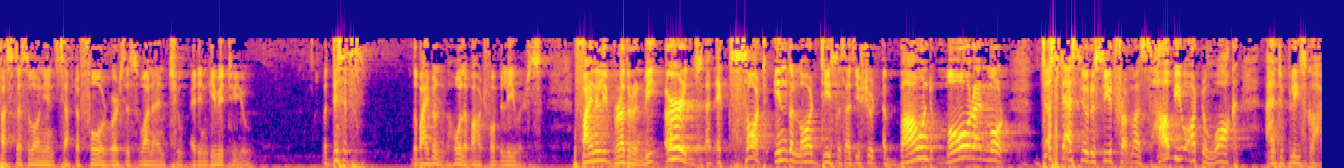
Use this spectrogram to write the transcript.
1 Thessalonians chapter 4 verses 1 and 2. I didn't give it to you. But this is the Bible whole about for believers. Finally, brethren, we urge and exhort in the Lord Jesus as you should abound more and more, just as you received from us, how you ought to walk and to please God.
